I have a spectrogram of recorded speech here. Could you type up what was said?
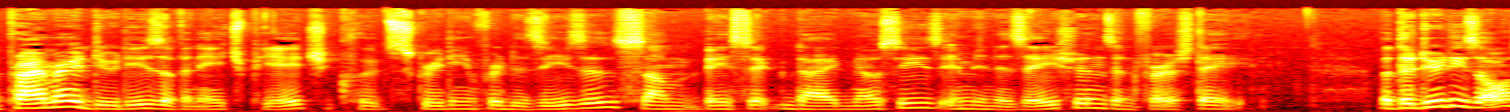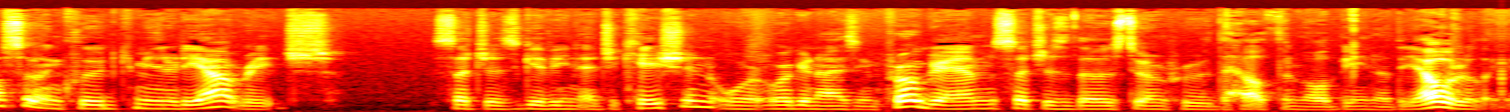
The primary duties of an HPH include screening for diseases, some basic diagnoses, immunizations, and first aid. But their duties also include community outreach, such as giving education or organizing programs such as those to improve the health and well being of the elderly.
